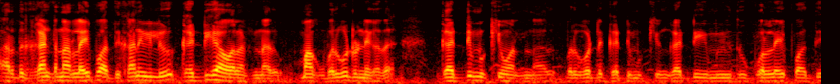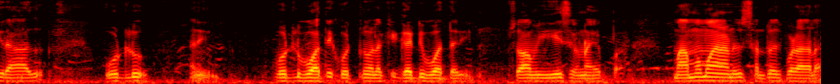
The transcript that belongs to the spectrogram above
అర్ధ గంటన్నరలో అయిపోద్ది కానీ వీళ్ళు గడ్డి కావాలంటున్నారు. మాకు బరిగొడ్లు ఉన్నాయి కదా. గడ్డి ముఖ్యం అంటున్నారు. బరిగొడ్లకు గడ్డి ముఖ్యం. గడ్డి మీదు గొల్ల అయిపోద్ది రాదు. ఒడ్లు అని ఒడ్లు పోతే కొట్టిన వాళ్ళకి గడ్డి పోద్దని. స్వామి ఏసున్నాయప్ప మా అమ్మ మా నాన్న చూసి సంతోషపడాలా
